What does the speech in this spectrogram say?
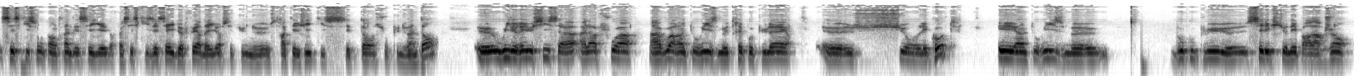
C'est ce qu'ils sont en train d'essayer, enfin c'est ce qu'ils essayent de faire d'ailleurs, c'est une stratégie qui s'étend sur plus de 20 ans, où ils réussissent à, la fois à avoir un tourisme très populaire euh, sur les côtes et un tourisme beaucoup plus sélectionnés par l'argent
